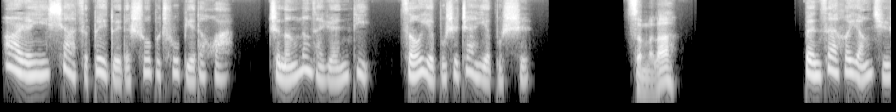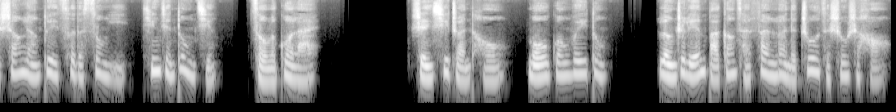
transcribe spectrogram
二人一下子被怼的说不出别的话，只能愣在原地，走也不是，站也不是。怎么了？本在和杨局商量对策的宋毅听见动静，走了过来。沈西转头。眸光微动，冷着脸把刚才泛乱的桌子收拾好。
